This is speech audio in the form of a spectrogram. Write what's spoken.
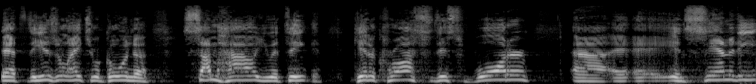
that the Israelites were going to somehow, you would think, get across this water. Uh, insanity,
